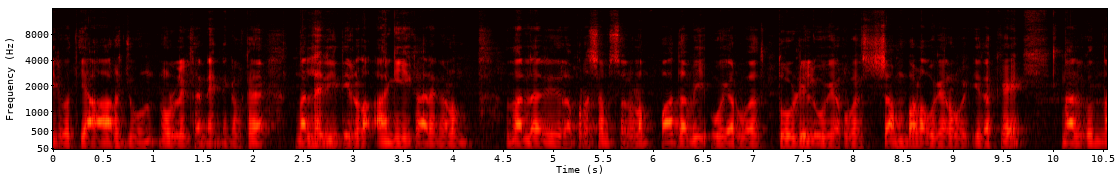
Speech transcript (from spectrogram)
ഇരുപത്തി ആറ് ജൂണിനുള്ളിൽ തന്നെ നിങ്ങൾക്ക് നല്ല രീതിയിലുള്ള അംഗീകാരങ്ങളും നല്ല രീതിയിലുള്ള പ്രശംസകളും പദവി ഉയർവ് തൊഴിൽ ഉയർവ് ശമ്പള ഉയർവ് ഇതൊക്കെ നൽകുന്ന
